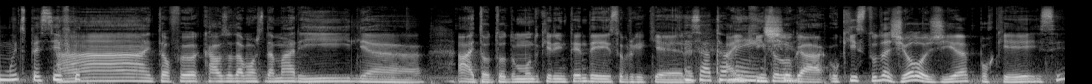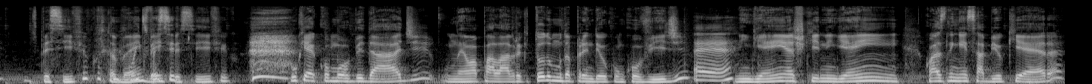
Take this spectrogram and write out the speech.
muito específico. Ah, então foi a causa da morte da Marília. Ah, então todo mundo queria entender sobre o que que era. Exatamente. Aí em quinto lugar, o que estuda geologia, porque esse específico também, Muito bem específico. específico. O que é comorbidade, né, uma palavra que todo mundo aprendeu com Covid. É. Ninguém, acho que ninguém, quase ninguém sabia o que era.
